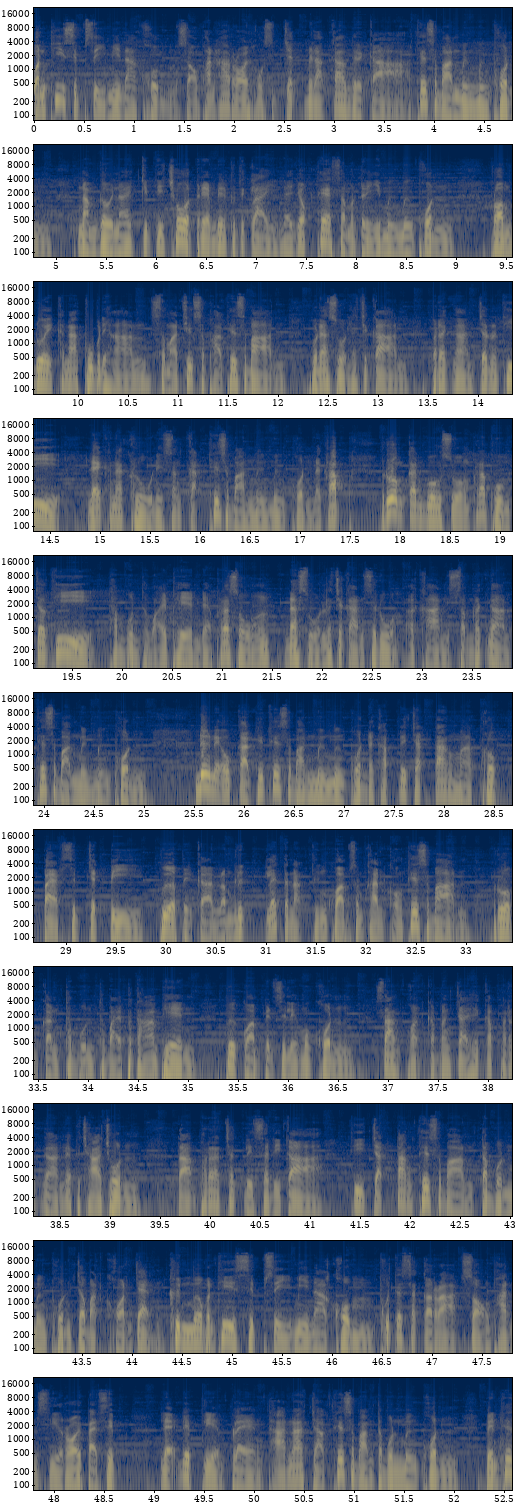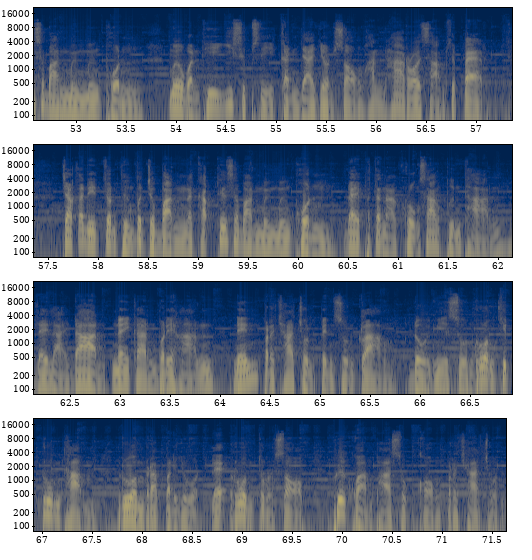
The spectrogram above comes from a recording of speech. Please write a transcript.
วันที่ 14 มีนาคม 2567 เวลา9นาฬิกา เทศบาลเมืองเมืองพล นำโดยนายกิติโชตเรียมเวชพุทธิไกรนายกเทศมนตรีเมืองเมืองพล พร้อมด้วยคณะผู้บริหาร สมาชิกสภาเทศบาล หัวหน้าส่วนราชการ พนักงานเจ้าหน้าที่ และคณะครูในสังกัดเทศบาลเมืองเมืองพลนะครับ ร่วมกันบวงสรวงพระภูมิเจ้าที่ ทำบุญถวายเพลแด่พระสงฆ์ณสวนราชการสะดวกอาคารสำนักงานเทศบาลเมืองเมืองพล เนื่องในโอกาสที่เทศบาลเมืองเมืองพลนะครับได้จัดตั้งมาครบ 87 ปี เพื่อเป็นการล้ำลึกและตระหนักถึงความสำคัญของเทศบาล ร่วมกันทำบุญถวายพระทหารเพลเพื่อความเป็นสิริมงคล สร้างขวัญกำลังใจให้กับพนักงานและประชาชน ตามพระราชกฤษฎีกาที่จัดตั้งเทศบาลตำบลเมืองพลจังหวัดขอนแก่น ขึ้นเมื่อวันที่ 14 มีนาคม พุทธศักราช 2480 และได้เปลี่ยนแปลงฐานะจากเทศบาลตำบลเมืองพล เป็นเทศบาลเมืองเมืองพล เมื่อวันที่ 24 กันยายน 2538 จากอดีตจนถึงปัจจุบันนะครับ เทศบาลเมืองเมืองพล ได้พัฒนาโครงสร้างพื้นฐานหลาย ๆ ด้าน ในการบริหารเน้นประชาชนเป็นศูนย์กลาง โดยมีศูนย์ร่วมคิดร่วมทำร่วมรับประโยชน์และร่วมตรวจสอบ เพื่อความผาสุกของประชาชน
